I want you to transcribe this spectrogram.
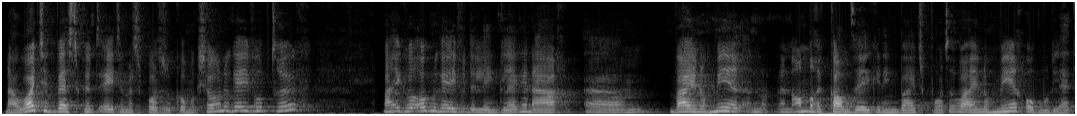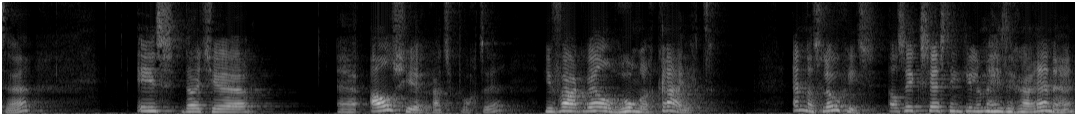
Nou, wat je het beste kunt eten met sporten, daar kom ik zo nog even op terug. Maar ik wil ook nog even de link leggen naar um, waar je nog meer, een, andere kanttekening bij het sporten, waar je nog meer op moet letten, is dat je uh, als je gaat sporten, je vaak wel honger krijgt. En dat is logisch. Als ik 16 kilometer ga rennen,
